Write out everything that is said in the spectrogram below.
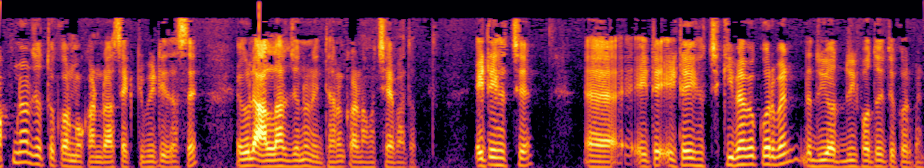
আপনার যত কর্মকাণ্ড আছে অ্যাক্টিভিটিস আছে, এগুলো আল্লাহর জন্য নির্ধারণ করা হচ্ছে আবাদত এটাই হচ্ছে এটাই হচ্ছে কীভাবে করবেন? দুই দুই পদ্ধতিতে করবেন।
